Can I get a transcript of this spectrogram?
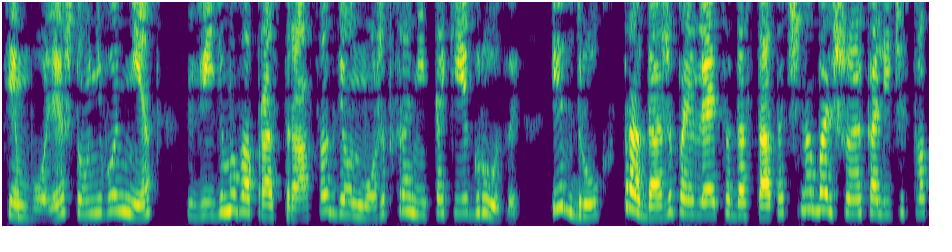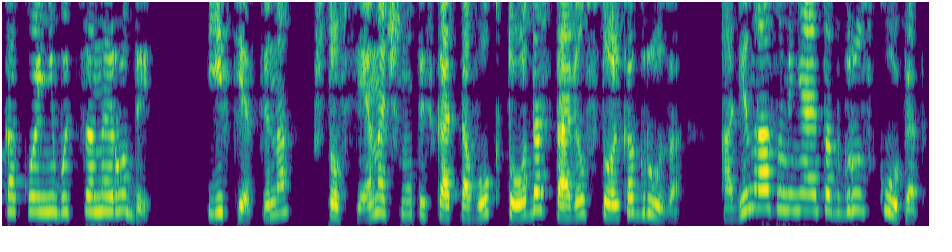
Тем более, что у него нет видимого пространства, где он может хранить такие грузы, и вдруг в продаже появляется достаточно большое количество какой-нибудь ценной руды. Естественно, что все начнут искать того, кто доставил столько груза. Один раз у меня этот груз купят,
